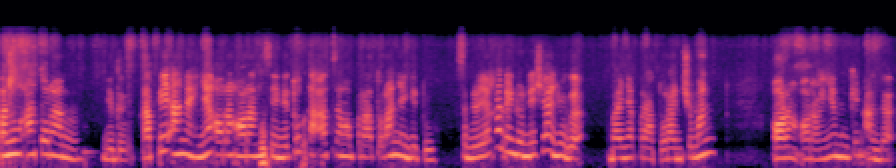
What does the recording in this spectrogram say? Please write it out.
penuh aturan gitu tapi anehnya orang-orang Oh. sini tuh taat sama peraturannya gitu sebenarnya kan Indonesia juga banyak peraturan cuman orang-orangnya mungkin agak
